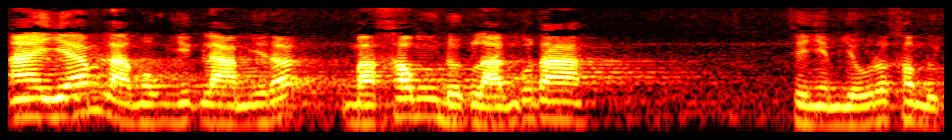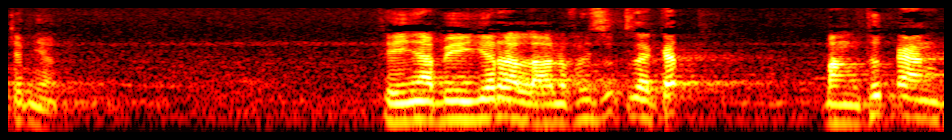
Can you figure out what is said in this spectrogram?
ai dám làm một việc làm gì đó mà không được lệnh của ta, thì nhiệm vụ đó không được chấp nhận. Thì nhà bi ra lệnh là phải xuất ra cách bằng thức ăn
